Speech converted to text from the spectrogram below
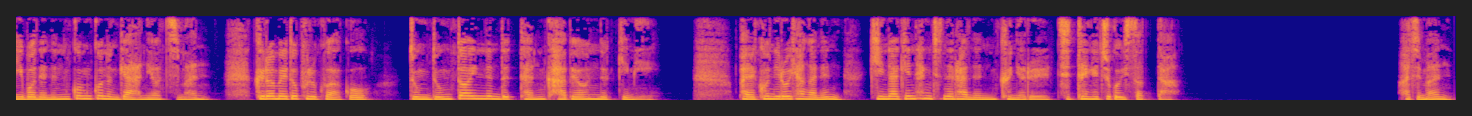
이번에는 꿈꾸는 게 아니었지만, 그럼에도 불구하고 둥둥 떠 있는 듯한 가벼운 느낌이 발코니로 향하는 기나긴 행진을 하는 그녀를 지탱해주고 있었다. 하지만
